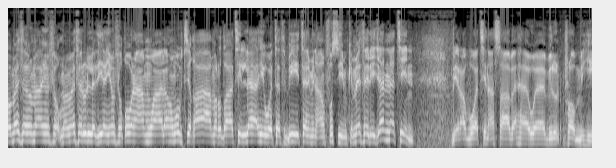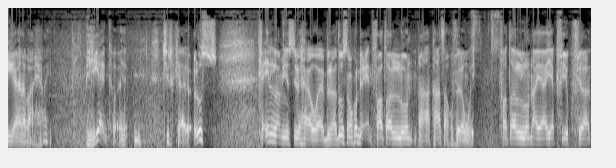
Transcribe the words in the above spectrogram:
wamahalu aladiina yunfiquuna amwaalahum ibtiqaa'a mardaati illaahi watahbiitan min anfusihim kamahali jannatin birabwatin asaabahaa waabilun. Roob mihigaana baa helay mihigaanka jirkaaga culus. Fain lam yusibhaa waabilun hadduusan ku dhicin fatallun kaasaa ku filan wey. Fatallun ayaa yakfii ku filan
